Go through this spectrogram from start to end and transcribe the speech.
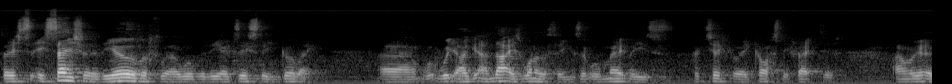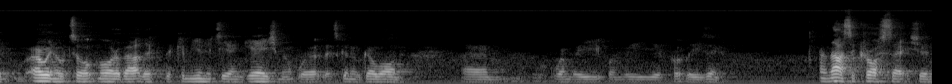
So essentially, the overflow will be the existing gully. Uh, we, and that is one of the things that will make these particularly cost effective. And we, Owen will talk more about the, the community engagement work that's going to go on um, when we, when we put these in. and that's a cross section.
